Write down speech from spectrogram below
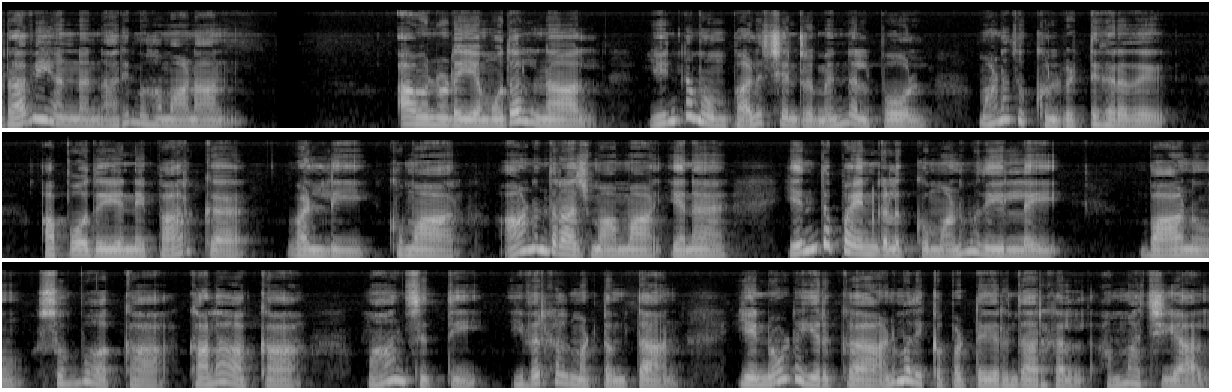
ரவி அண்ணன் அறிமுகமானான். அவனுடைய முதல் நாள் இன்னமும் பளிச்சென்று மின்னல் போல் மனதுக்குள் வெட்டுகிறது. அப்போது என்னை பார்க்க வள்ளி குமார் ஆனந்தராஜ் மாமா என எந்த பையன்களுக்கும் அனுமதி இல்லை. பானு சுப்பு அக்கா கலா அக்கா மான் சித்தி இவர்கள் மட்டும்தான் என்னோடு இருக்க அனுமதிக்கப்பட்டு இருந்தார்கள் அம்மாச்சியால்.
